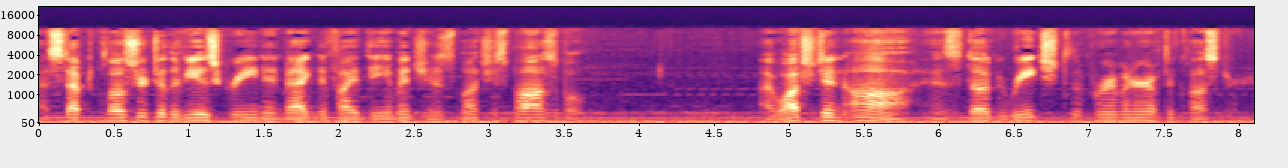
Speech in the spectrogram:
I stepped closer to the view screen and magnified the image as much as possible. I watched in awe as Doug reached the perimeter of the cluster.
